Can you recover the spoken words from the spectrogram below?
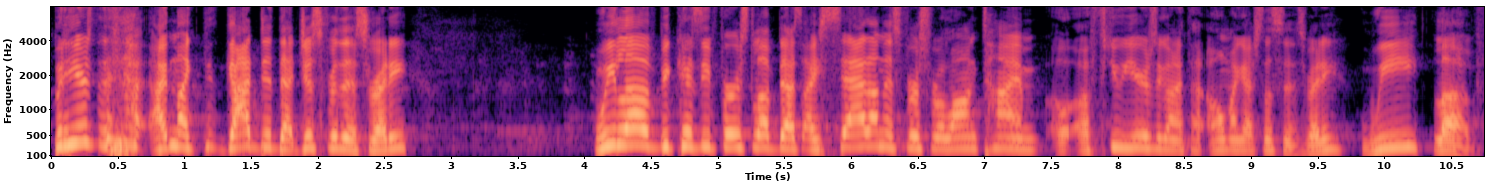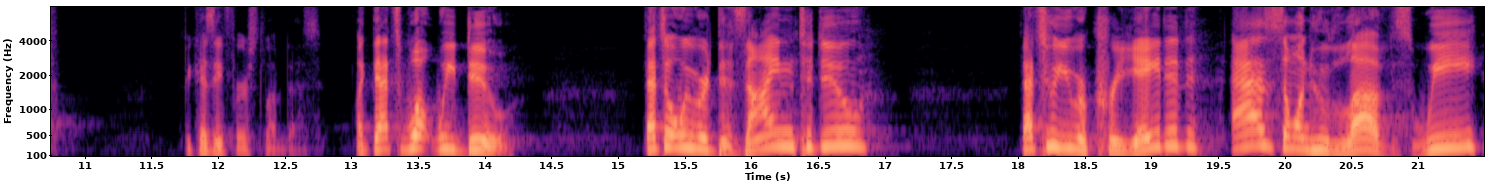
But here's the I'm like, God did that just for this. Ready? We love because he first loved us. I sat on this verse for a long time a few years ago and I thought, oh my gosh, listen to this. Ready? We love because he first loved us. Like that's what we do. That's what we were designed to do. That's who you were created as someone who loves. We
